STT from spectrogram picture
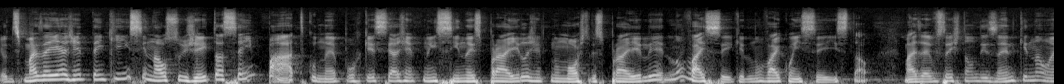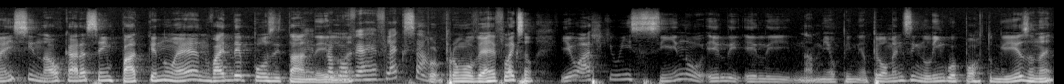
Eu disse, mas aí a gente tem que ensinar o sujeito a ser empático, né? Porque se a gente não ensina isso para ele, a gente não mostra isso para ele, ele não vai ser, que ele não vai conhecer isso e tal. Mas aí vocês estão dizendo que não é ensinar o cara a ser empático, porque não é, não vai depositar é nele, promover né? a reflexão. Pro- promover a reflexão. E eu acho que o ensino, ele, ele, na minha opinião, pelo menos em língua portuguesa, né?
